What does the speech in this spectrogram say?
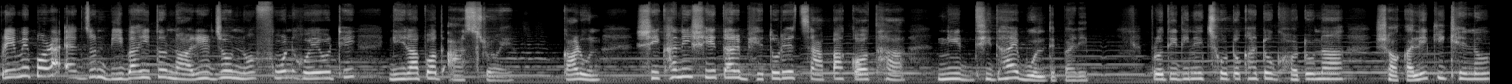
প্রেমে পড়া একজন বিবাহিত নারীর জন্য ফোন হয়ে ওঠে নিরাপদ আশ্রয়। কারণ সেখানে সে তার ভেতরের চাপা কথা নির্দ্বিধায় বলতে পারে। প্রতিদিনের ছোটোখাটো ঘটনা, সকালে কি খেলো,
